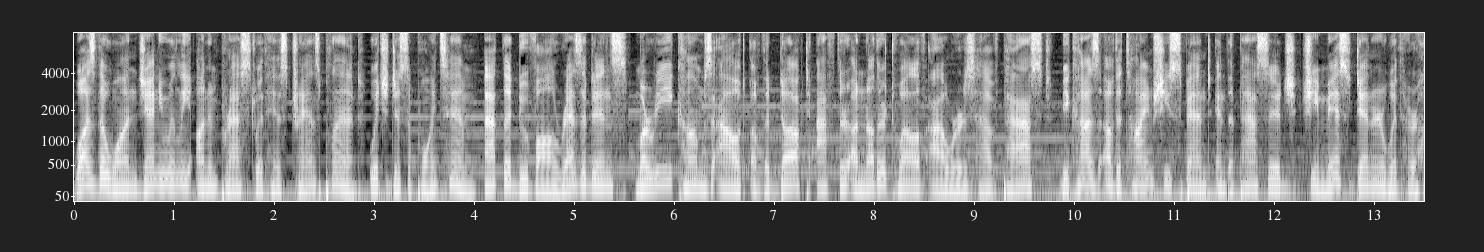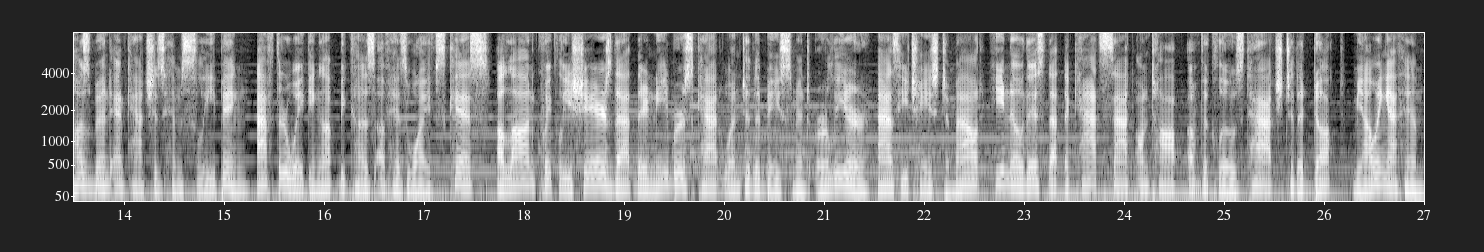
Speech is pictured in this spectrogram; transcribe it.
was the one genuinely unimpressed with his transplant, which disappoints him. At the Duval residence, Marie comes out of the duct after another 12 hours have passed. Because of the time she spent in the passage, she missed dinner with her husband and catches him sleeping. After waking up because of his wife's kiss, Alain quickly shares that their neighbor's cat went to the basement earlier. As he chased him out, he noticed that the cat sat on top of the closed hatch to the duct, meowing at him,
